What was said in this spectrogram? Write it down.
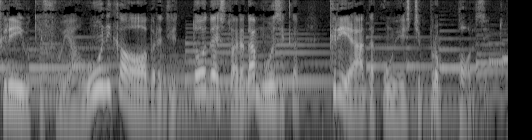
Creio que foi a única obra de toda a história da música criada com este propósito.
